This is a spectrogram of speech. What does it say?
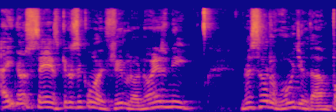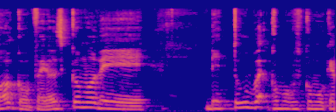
Ay, no sé, es que no sé cómo decirlo. No es ni. No es orgullo tampoco, pero es como de. De tú, como, como, que,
